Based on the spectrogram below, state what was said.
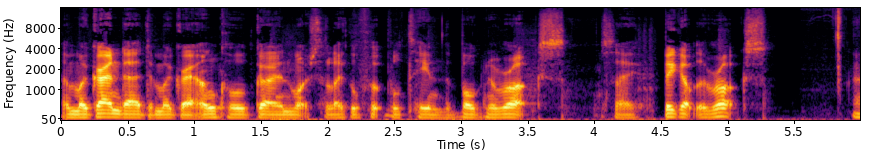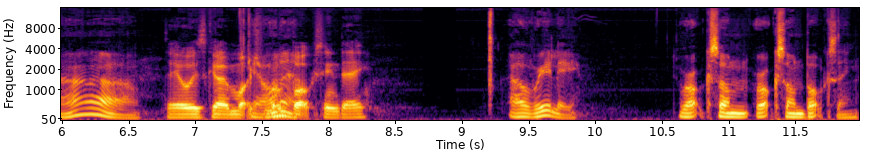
And my granddad and my great uncle go and watch the local football team, the Bognor Rocks. So big up the Rocks. Oh. They always go and watch them on on. Boxing Day. Oh really? Rocks on rocks on boxing.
